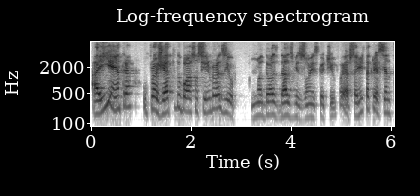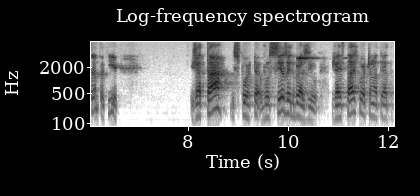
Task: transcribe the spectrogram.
Aí entra o projeto do Boston City Brasil. Uma das, das visões que eu tive foi essa. A gente está crescendo tanto aqui, já está exportando, vocês aí do Brasil, já está exportando atleta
